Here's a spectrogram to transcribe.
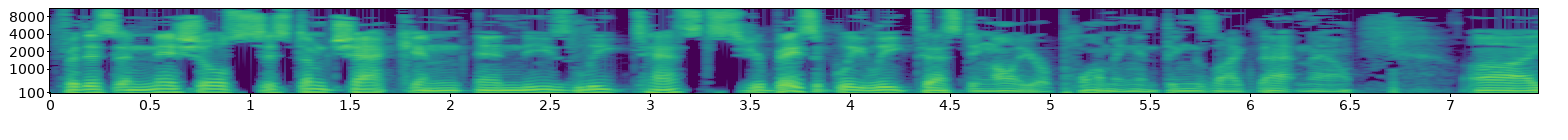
For this initial system check and, and these leak tests, you're basically leak testing all your plumbing and things like that now. Uh,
